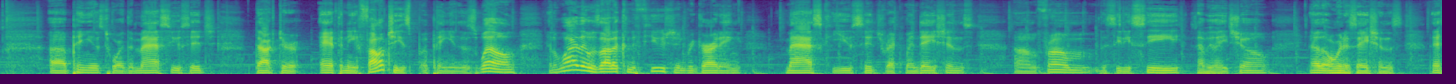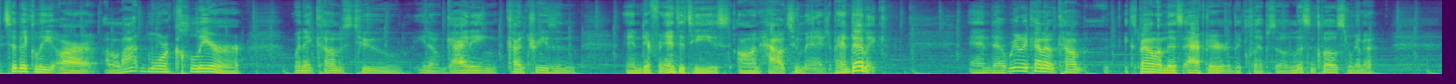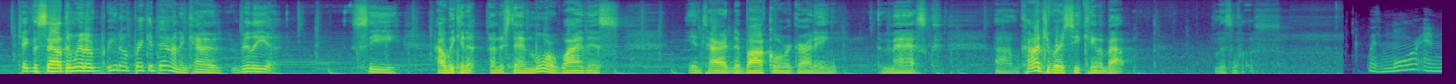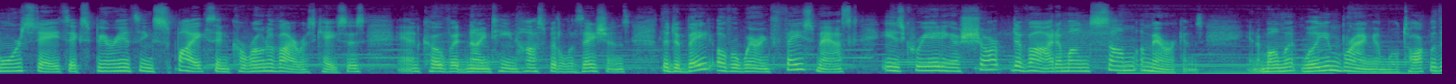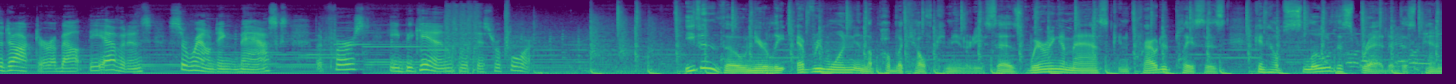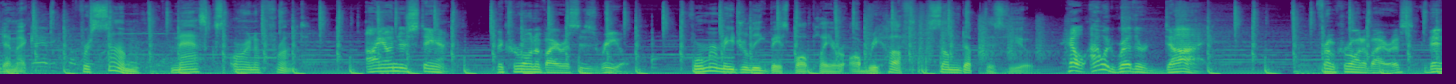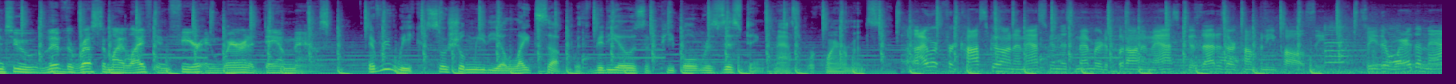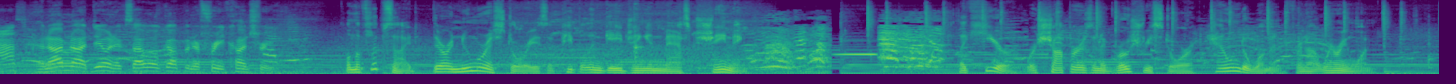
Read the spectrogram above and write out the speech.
uh, opinions toward the mask usage, Dr. Anthony Fauci's opinions as well, and why there was a lot of confusion regarding mask usage recommendations um, from the CDC, WHO, other organizations that typically are a lot more clearer when it comes to you know guiding countries and and different entities on how to manage a pandemic. And uh, we're going to kind of comp- expound on this after the clip. So listen close. We're going to check this out. Then we're going to you know break it down and kind of really uh, see how we can understand more why this entire debacle regarding the mask um, controversy came about. Listen close. With more and more states experiencing spikes in coronavirus cases and COVID 19 hospitalizations, the debate over wearing face masks is creating a sharp divide among some Americans. In a moment, William Brangham will talk with a doctor about the evidence surrounding masks, but first, he begins with this report. Even though nearly everyone in the public health community says wearing a mask in crowded places can help slow the spread of this pandemic, for some, masks are an affront. I understand the coronavirus is real. Former Major League Baseball player Aubrey Huff summed up this view. Hell, I would rather die from coronavirus than to live the rest of my life in fear and wearing a damn mask. Every week, social media lights up with videos of people resisting mask requirements. I work for Costco and I'm asking this member to put on a mask because that is our company policy. So either wear the mask. And I'm not doing it because I woke up in a free country. On the flip side, there are numerous stories of people engaging in mask shaming. Like here, where shoppers in a grocery store hound a woman for not wearing one.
